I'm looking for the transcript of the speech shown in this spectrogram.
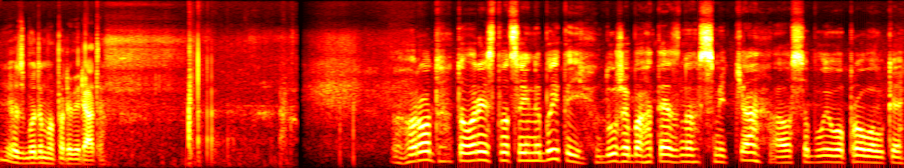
І ось будемо перевіряти. Город товариства цей не битий, дуже багатезно сміття, а особливо проволоки.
